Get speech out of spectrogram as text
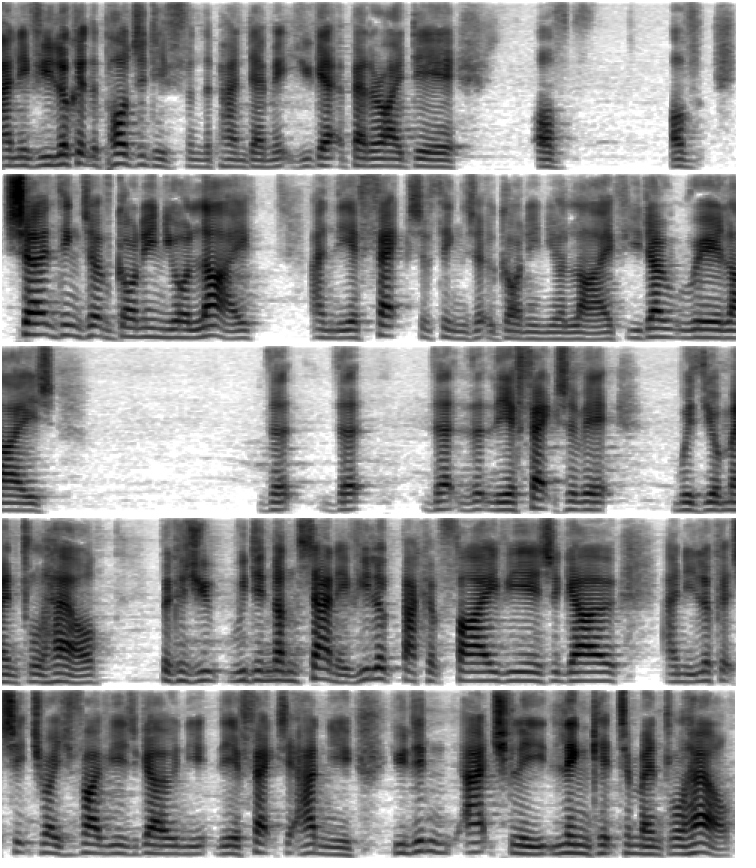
And if you look at the positives from the pandemic, you get a better idea of of certain things that have gone in your life and the effects of things that have gone in your life. You don't realize that that that, that the effects of it with your mental health because you we didn't understand it. If you look back at five years ago and you look at situation five years ago and you, the effects it had on you, you didn't actually link it to mental health.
